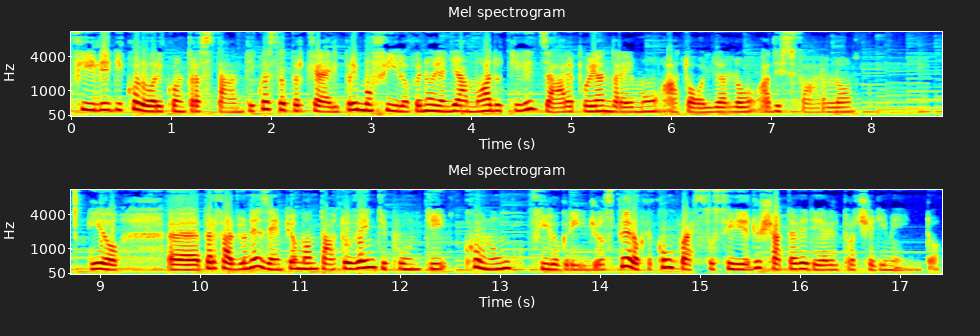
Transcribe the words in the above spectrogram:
fili di colori contrastanti, questo perché il primo filo che noi andiamo ad utilizzare poi andremo a toglierlo, a disfarlo io eh, per farvi un esempio ho montato 20 punti con un filo grigio. Spero che con questo si riusciate a vedere il procedimento.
